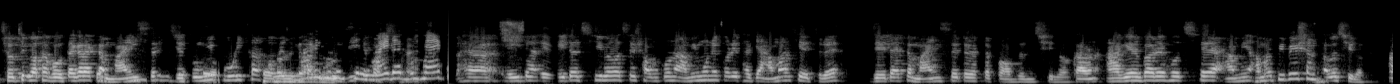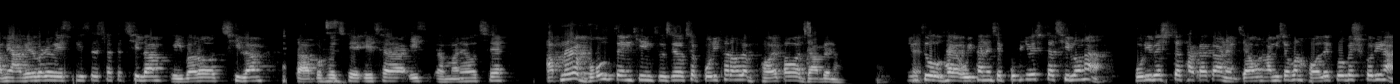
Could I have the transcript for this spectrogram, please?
সত্যি কথা বলতে গেলে একটা মাইন্ডসেট যে তুমি পরীক্ষার হলে তুমি হ্যাঁ, একদম দিতে পারছ না। হ্যাঁ। এইটা এইটা ছিল হচ্ছে সম্পূর্ণ আমি মনে করে থাকি আমার ক্ষেত্রে যে এটা একটা মাইন্ডসেটের একটা প্রবলেম ছিল। কারণ আগের বারে হচ্ছে আমি আমার প্রিপারেশন ভালো ছিল। আমি আগের বারে এসএসসি এর সাথে ছিলাম এইবারও ছিলাম। তারপর হচ্ছে এছাড়া মানে হচ্ছে আপনারা বলতেন কিন্তু যে হচ্ছে পরীক্ষার হলে ভয় পাওয়া যাবে না। কিন্তু হ্যাঁ। ওইখানে যে পরিবেশটা ছিল না পরিবেশটা থাকার কারণে যেমন আমি যখন হলে প্রবেশ করি না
